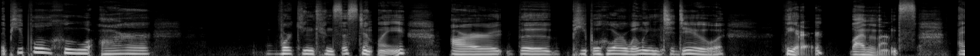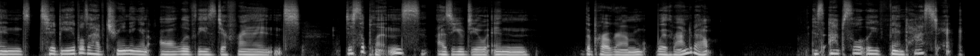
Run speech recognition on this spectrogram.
The people who are working consistently are the people who are willing to do theater, live events, and to be able to have training in all of these different disciplines, as you do in the program with Roundabout, is absolutely fantastic.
